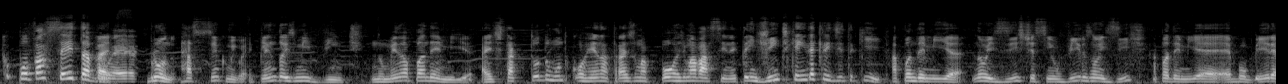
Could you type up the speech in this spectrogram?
que o povo aceita, velho. É... Bruno, raciocina comigo, velho. Pleno 2020, no meio da pandemia, a gente tá todo mundo correndo atrás de uma porra de uma vacina. Tem gente que ainda acredita que a pandemia não existe, assim, o vírus não existe. A pandemia é, é bobeira,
